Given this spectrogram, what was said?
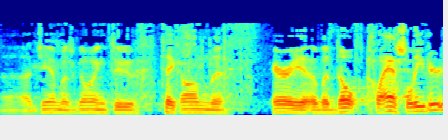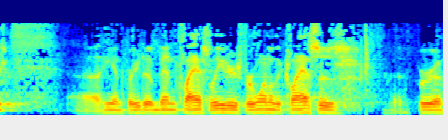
Uh, Jim is going to take on the area of adult class leaders. Uh, he and Frida have been class leaders for one of the classes for a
